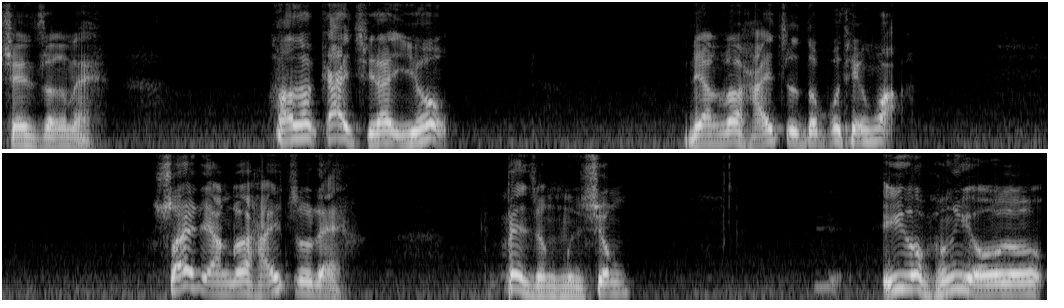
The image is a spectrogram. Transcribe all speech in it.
先生呢？他说盖起来以后，两个孩子都不听话，所以两个孩子呢变成很凶。一个朋友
